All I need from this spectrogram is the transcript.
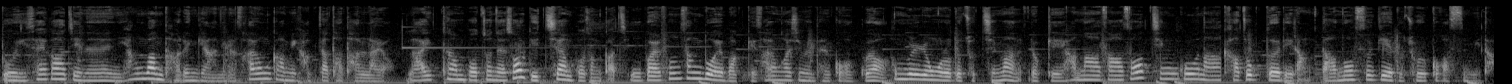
또 이 세 가지는 향만 다른 게 아니라 사용감이 각자 다 달라요. light한 버전에서 rich한 버전까지 모발 손상도에 맞게 사용하시면 될 것 같고요. 선물용으로도 좋지만 이렇게 하나 사서 친구나 가족들이랑 나눠 쓰기에도 좋을 것 같습니다.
